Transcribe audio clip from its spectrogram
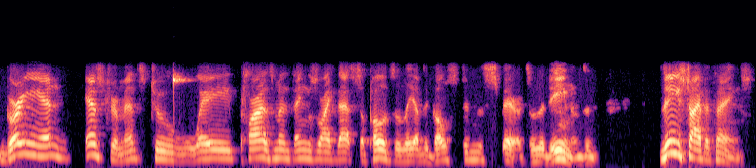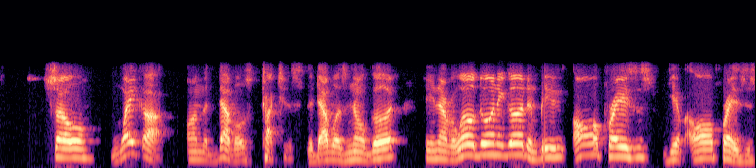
Bringing in instruments to weigh plasma and things like that, supposedly of the ghosts and the spirits or the demons and these type of things. So wake up on the devil's touches. The devil is no good. He never will do any good. And be all praises, give all praises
